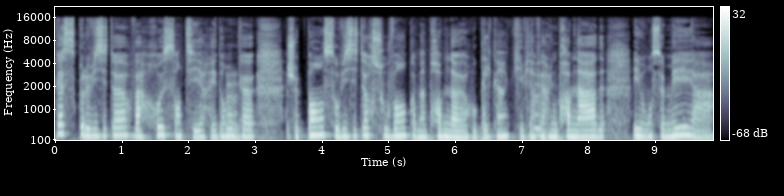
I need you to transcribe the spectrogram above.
qu'est-ce que le visiteur va ressentir? Et donc, Mm. euh, je pense aux visiteurs souvent comme un promeneur ou quelqu'un qui vient faire une promenade et où on se met à,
